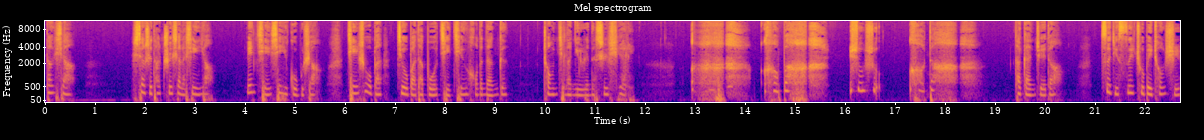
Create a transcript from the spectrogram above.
当下像是他吃下了新药。连前戏也顾不上，禽兽般就把他勃起青红的男根冲进了女人的尸血里。啊，好棒，叔叔，好大！他感觉到自己私处被充实，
